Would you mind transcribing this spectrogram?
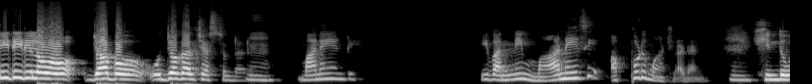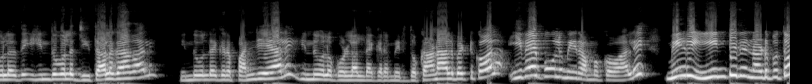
టీటీడీలో జాబ్ ఉద్యోగాలు చేస్తున్నారు? మానేయండి. ఇవన్నీ మానేసి అప్పుడు మాట్లాడండి. హిందువులది హిందువుల జీతాలు కావాలి. హిందువుల దగ్గర పని చేయాలి హిందువుల గొళ్ళల దగ్గర మీరు దుకాణాలు పెట్టుకోవాలి ఇవే పూలు మీరు అమ్ముకోవాలి. మీరు ఈ ఇంటిని నడుపుతూ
